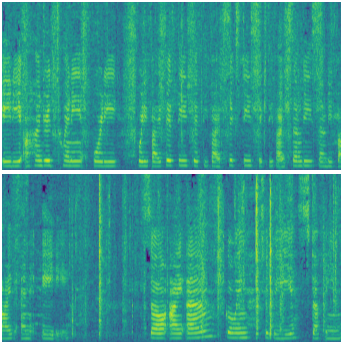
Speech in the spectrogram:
80, 120, 40, 45, 50, 55, 60, 65, 70, 75, and 80. So I am going to be stuffing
